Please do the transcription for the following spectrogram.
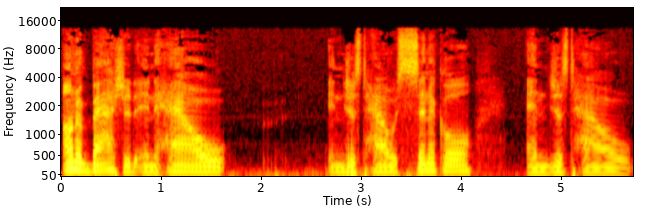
unabashed in how in just how cynical and just how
